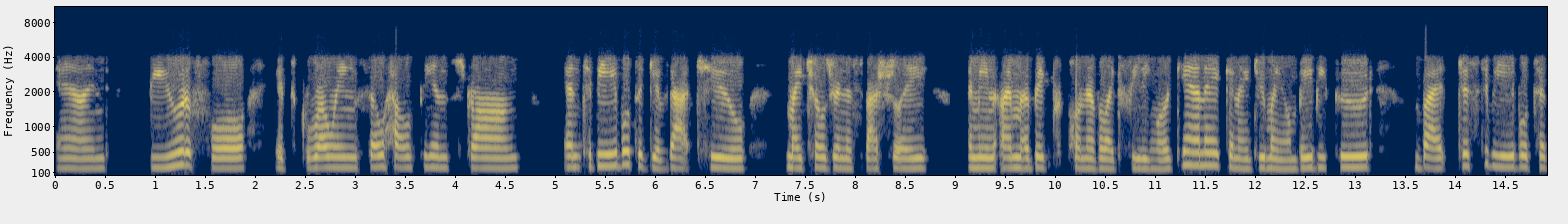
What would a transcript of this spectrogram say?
and beautiful. It's growing so healthy and strong and to be able to give that to my children especially i mean i'm a big proponent of like feeding organic and i do my own baby food but just to be able to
